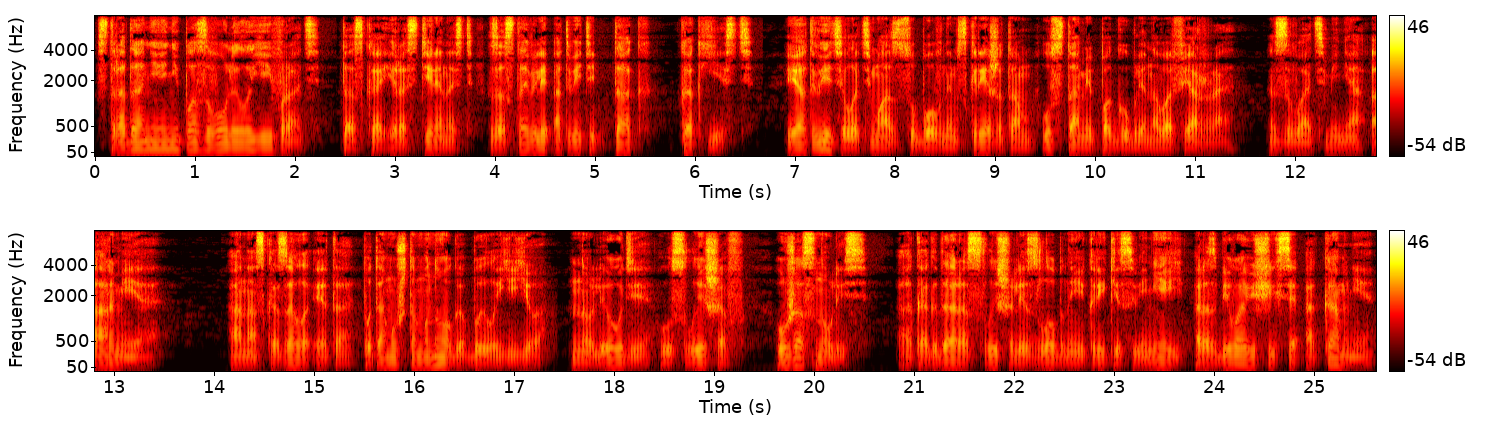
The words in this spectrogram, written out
Страдание не позволило ей врать. Тоска и растерянность заставили ответить так, как есть. И ответила тьма с зубовным скрежетом устами погубленного Ферра. «Звать меня армия». Она сказала это, потому что много было ее. Но люди, услышав, ужаснулись. А когда расслышали злобные крики свиней, разбивающихся о камни,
